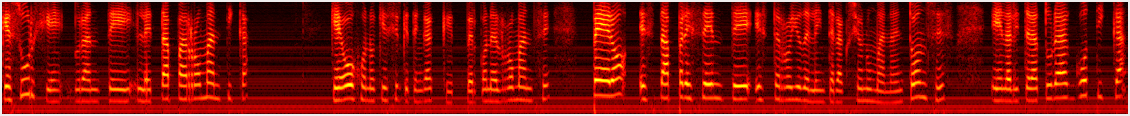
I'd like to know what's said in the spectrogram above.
que surge durante la etapa romántica, que ojo, no quiere decir que tenga que ver con el romance, pero está presente este rollo de la interacción humana. Entonces, en la literatura gótica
